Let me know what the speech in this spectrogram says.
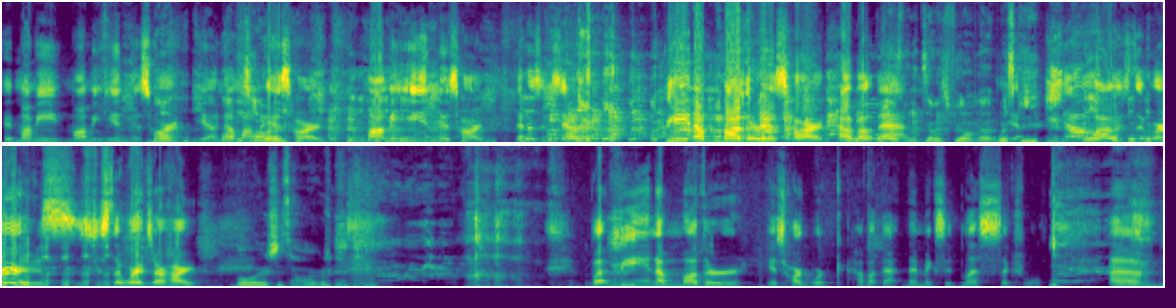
It, mommy, mommy in is Mom- hard. Yeah, not mama hard. is hard. mommy in is hard. That doesn't sound. Being a mother is hard. How about that? I was feeling that whiskey. No, I was the words. It's just the words are hard. Boy, she's hard. But being a mother is hard work. How about that? That makes it less sexual. Um,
